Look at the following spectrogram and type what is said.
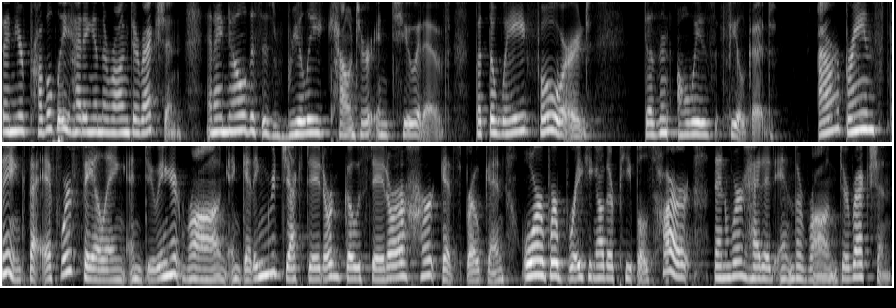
then you're probably heading in the wrong direction. And I know this is really counterintuitive, but the way forward doesn't always feel good. Our brains think that if we're failing and doing it wrong and getting rejected or ghosted or our heart gets broken or we're breaking other people's heart, then we're headed in the wrong direction.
